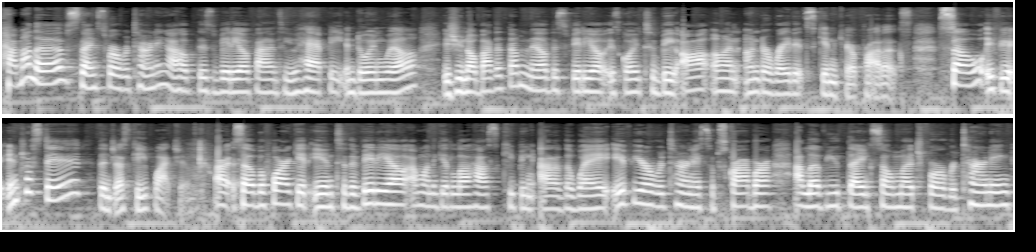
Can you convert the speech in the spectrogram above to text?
Hi my loves, thanks for returning. I hope this video finds you happy and doing well. As you know by the thumbnail, this video is going to be all on underrated skincare products. So if you're interested, then just keep watching. All right, so before I get into the video, I wanna get a little housekeeping out of the way. If you're a returning subscriber, I love you. Thanks so much for returning.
